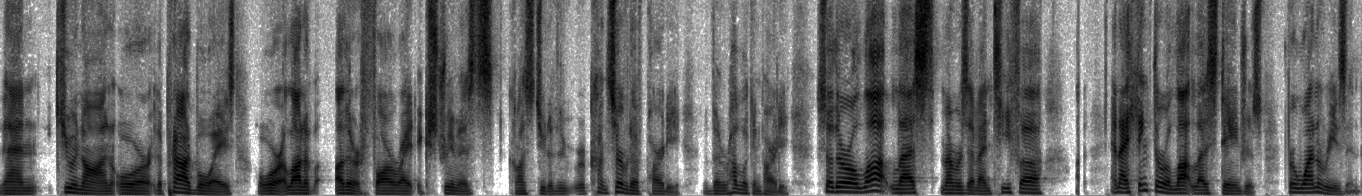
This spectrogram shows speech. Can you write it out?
than QAnon or the Proud Boys or a lot of other far right extremists constitute of the conservative party, the Republican Party. So there are a lot less members of Antifa, uh, and I think they're a lot less dangerous for one reason.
